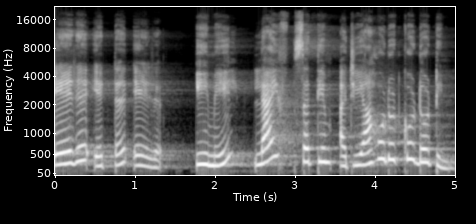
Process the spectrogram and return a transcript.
ഏഴ് എട്ട് ഏഴ്. Email life Sathyam at Yahoo dot co dot in.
